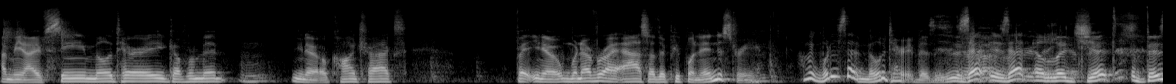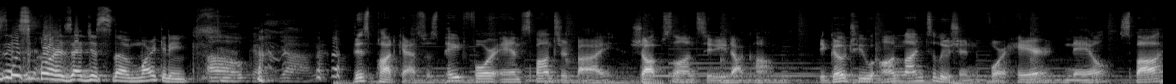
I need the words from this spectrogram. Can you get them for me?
I mean, I've seen military, government, mm-hmm. you know, contracts, but you know, whenever I ask other people in the industry. I'm like, what is that military business? Is that is that a legit business or is that just uh, marketing? Oh, okay. Yeah. this podcast was paid for and sponsored by ShopSalonCity.com, the go-to online solution for hair, nail, spa,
